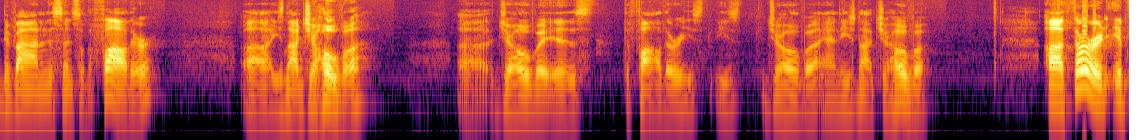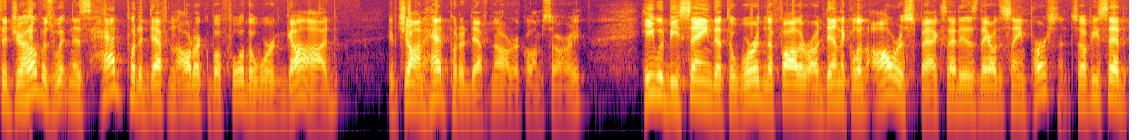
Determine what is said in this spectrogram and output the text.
divine in the sense of the Father. Uh, he's not Jehovah. Uh, Jehovah is the Father. He's, he's Jehovah, and he's not Jehovah. Uh, third, if the Jehovah's Witness had put a definite article before the word God, if John had put a definite article, I'm sorry, he would be saying that the Word and the Father are identical in all respects, that is, they are the same person. So if he said,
